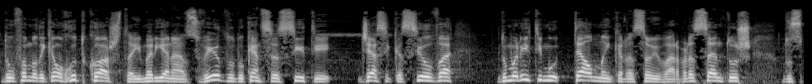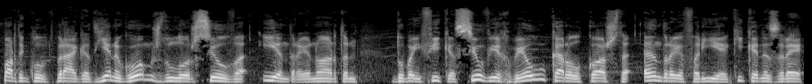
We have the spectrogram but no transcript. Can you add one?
do Famalicão Ruto Costa e Mariana Azevedo, do Kansas City Jéssica Silva, do Marítimo Telma Encarnação e Bárbara Santos, do Sporting Clube de Braga Diana Gomes, do Lourdes Silva e Andréa Norton, do Benfica Silvia Rebelo, Carol Costa, Andréa Faria, Kika Nazaré,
